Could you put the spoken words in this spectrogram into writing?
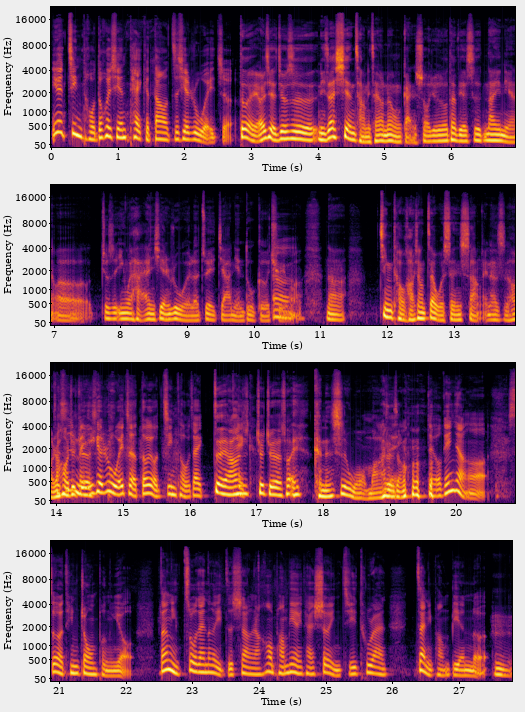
因为镜头都会先 take 到这些入围者。对，而且就是你在现场，你才有那种感受。就是说，特别是那一年，呃，就是因为海岸线入围了最佳年度歌曲嘛，嗯、那。镜头好像在我身上哎、欸，那时候，然后我就觉得每一个入围者都有镜头在。对啊，就觉得说，哎、欸，可能是我吗？这种。对，我跟你讲哦，所有听众朋友，当你坐在那个椅子上，然后旁边有一台摄影机突然在你旁边了，嗯，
